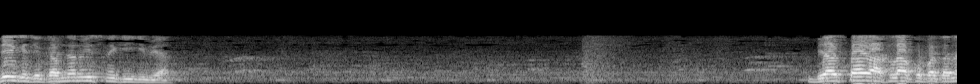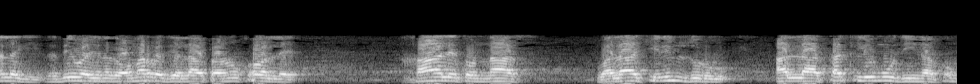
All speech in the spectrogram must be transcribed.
دیګه چې کمندنو هیڅ نه کیږي بیا بیا ستاسو اخلاق پته نه لګي د دې وجه نه د عمر رضی الله تعالی عنہ قول له خالط الناس ولكن انظروا الا تکلموا دینکم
